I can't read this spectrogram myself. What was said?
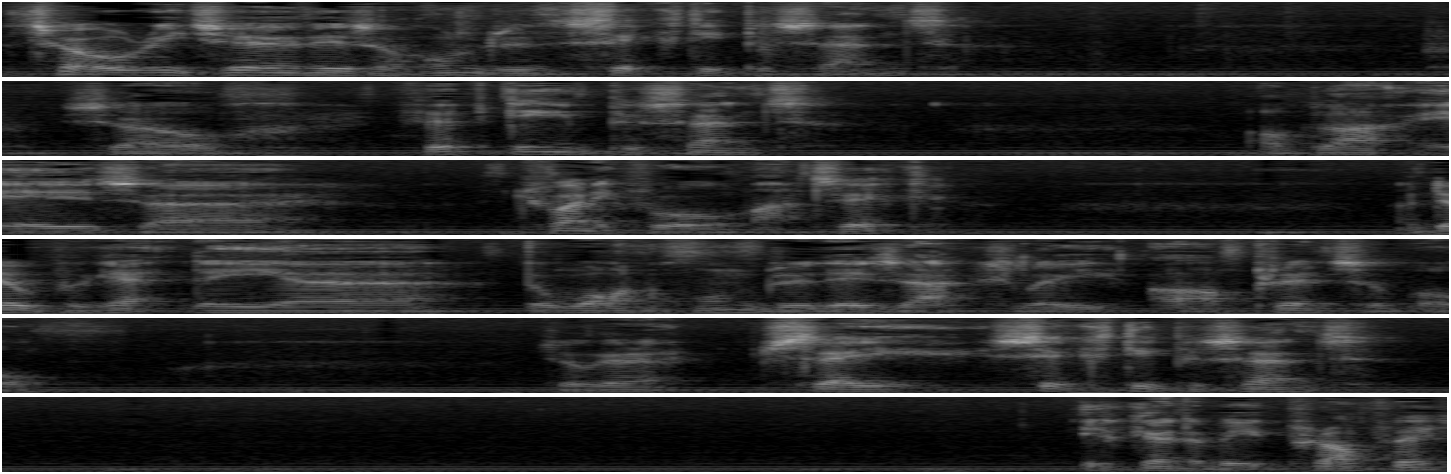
the total return is 160%. So 15% of that is uh, 24 Matic. And don't forget the uh, the 100 is actually our principal. So we're going to say 60% is going to be profit.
